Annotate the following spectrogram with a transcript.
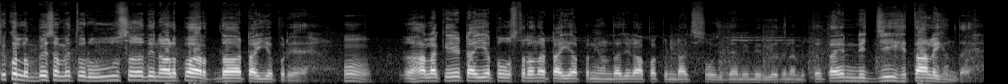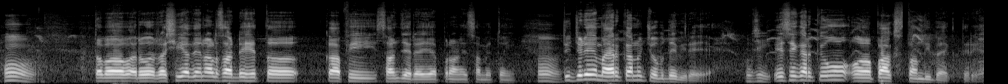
ਦੇਖੋ ਲੰਬੇ ਸਮੇਂ ਤੋਂ ਰੂਸ ਦੇ ਨਾਲ ਭਾਰਤ ਦਾ ਟਾਈ ਅਪ ਰਿਹਾ ਹੈ। ਹੂੰ। ਹਾਲਾਂਕਿ ਇਹ ਟਾਈ ਅਪ ਉਸ ਤਰ੍ਹਾਂ ਦਾ ਟਾਈ ਅਪ ਨਹੀਂ ਹੁੰਦਾ ਜਿਹੜਾ ਆਪਾਂ ਪਿੰਡਾਂ 'ਚ ਸੋਚਦੇ ਆਂ ਵੀ ਮੇਰੀ ਉਹਦੇ ਨਾਲ ਮਿੱਤਰਤਾ ਇਹ ਨਿੱਜੀ ਹਿੱਤਾਂ ਲਈ ਹੁੰਦਾ ਹੈ। ਹੂੰ। ਤਾਂ ਰਸ਼ੀਆ ਦੇ ਨਾਲ ਸਾਡੇ ਹਿੱਤ ਕਾਫੀ ਸਾਂਝੇ ਰਹੇ ਆ ਪੁਰਾਣੇ ਸਮੇਂ ਤੋਂ ਹੀ। ਤੇ ਜਿਹੜੇ ਅਮਰੀਕਾ ਨੂੰ ਚੁੱਭਦੇ ਵੀ ਰਹੇ ਆ। ਜੀ। ਇਸੇ ਕਰਕੇ ਉਹ ਪਾਕਿਸਤਾਨ ਦੀ ਬੈਕ ਤੇ ਰਿਹਾ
